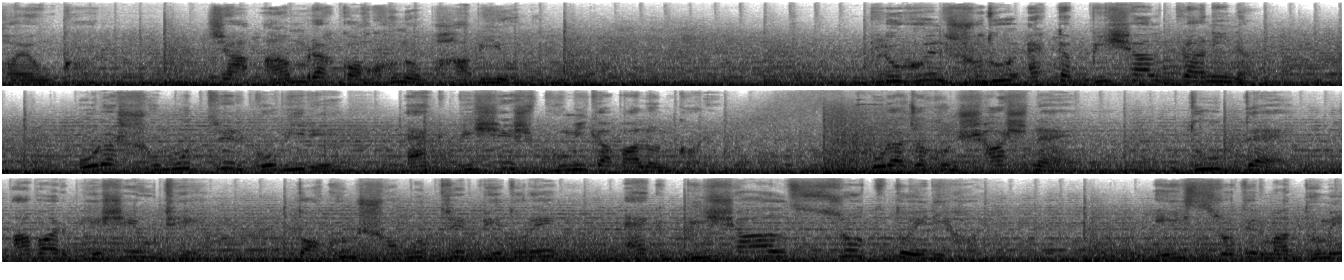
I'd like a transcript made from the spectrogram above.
ভয়ঙ্কর, যা আমরা কখনো ভাবিও না। ব্লু হোয়েল শুধু একটা বিশাল প্রাণী না, ওরা সমুদ্রের গভীরে এক বিশেষ ভূমিকা পালন করে। ওরা যখন শ্বাস নেয়, ডুব দেয়, আবার ভেসে ওঠে, তখন সমুদ্রের ভেতরে এক বিশাল স্রোত তৈরি হয়। এই স্রোতের মাধ্যমে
